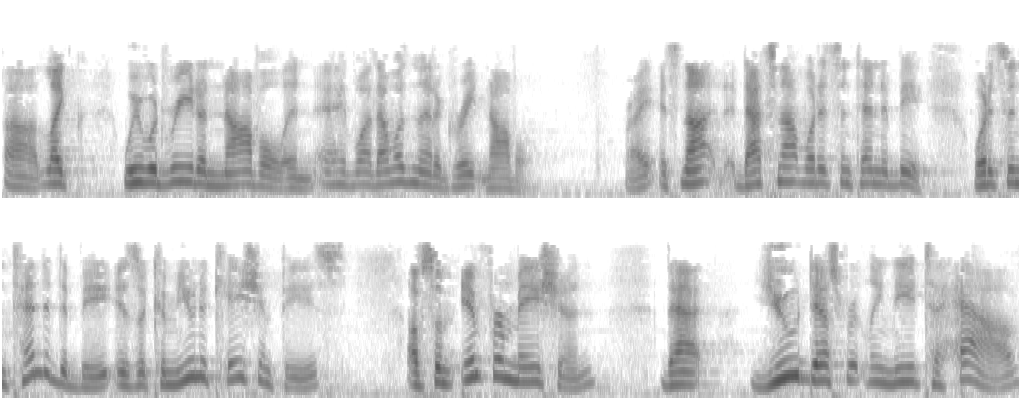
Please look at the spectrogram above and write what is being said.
Uh, like we would read a novel, and hey, well, that wasn't that a great novel, right? It's not. That's not what it's intended to be. What it's intended to be is a communication piece of some information that you desperately need to have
